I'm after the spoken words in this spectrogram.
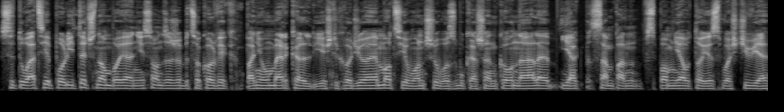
sytuację polityczną, bo ja nie sądzę, żeby cokolwiek panią Merkel, jeśli chodzi o emocje, łączyło z Łukaszenką, no ale jak sam pan wspomniał, to jest właściwie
